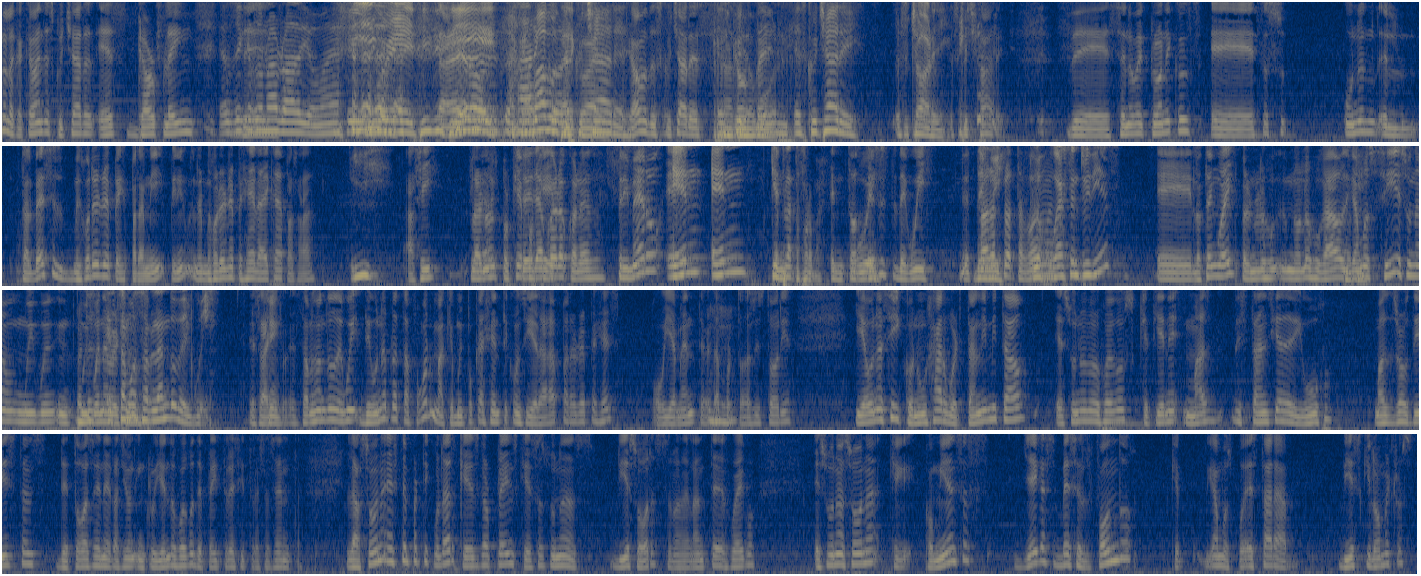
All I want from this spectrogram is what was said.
Bueno, lo que acaban de escuchar es Gar Planes. Eso sí que de- es una radio, man. Sí, güey, sí, sí, sí. Pero- Acabamos de escuchar. Acabamos de escuchar es. Planes. Escuchare. Escuchare. Escuchar. De Xenoblade Chronicles. Eh, esto es uno, el, tal vez el mejor RPG, para mí, opinión, el mejor RPG de la década pasada. Y Así. Flanoid, ¿por qué? Estoy de Porque acuerdo con eso. Primero es ¿En, ¿En qué plataforma? en Wii. es este de Wii. De De todas las Wii. plataformas. ¿Lo jugaste en 3DS? Eh, lo tengo ahí, pero no lo, no lo he jugado. Digamos, sí, es una muy, buen- muy Entonces, buena estamos versión. hablando del Wii. Exacto. Sí. Estamos hablando de, Wii, de una plataforma que muy poca gente consideraba para RPGs, obviamente, ¿verdad? Por toda su historia. Y aún así, con un hardware tan limitado, es uno de los juegos que tiene más distancia de dibujo, más draw distance de toda esa generación, incluyendo juegos de Play 3 y 360. La zona esta en particular, que es Guard Plains, que esas unas 10 horas más adelante del juego, es una zona que comienzas, llegas, ves el fondo, que digamos puede estar a 10 kilómetros,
